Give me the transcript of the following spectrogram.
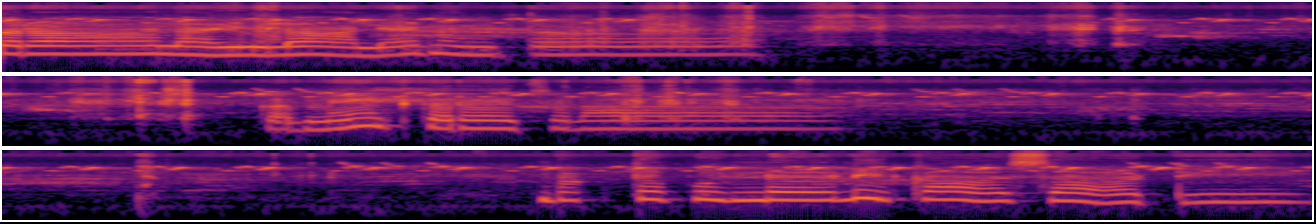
करा लाईव्हला आल्यानंतर कमेंट करायचला भक्त पुंडलिकासाठी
